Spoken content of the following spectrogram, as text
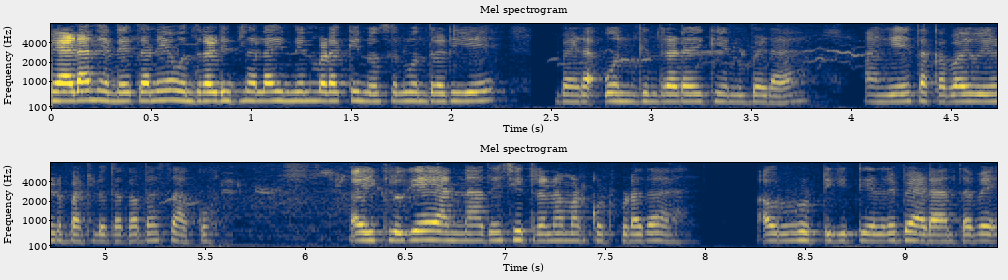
ಬೇಡ ನೆನೆ ತಾನೇ ಒಂದ್ರಾಡಿದ್ನಲ್ಲ, ಇನ್ನೇನು ಮಾಡಕ್ಕೆ ಇನ್ನೊಂದ್ಸಲ ಒಂದ್ರಾಡಿಯೇ? ಬೇಡ, ಒಂದು ಗಿಂದ್ರಾಡಕ್ಕೆ ಏನು ಬೇಡ. ಹಂಗೆ ತಗೊಬ ಎರಡು ಬಟ್ಲು ತಗೊಬ ಸಾಕು. ಐಕ್ಳಿಗೆ ಅನ್ನ ಅದೇ ಚಿತ್ರಾನ್ನ ಮಾಡ್ಕೊಟ್ಬಿಡದ? ಅವರು ರೊಟ್ಟಿ ಗಿಟ್ಟಿ ಅಂದರೆ ಬೇಡ ಅಂತವೆ.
